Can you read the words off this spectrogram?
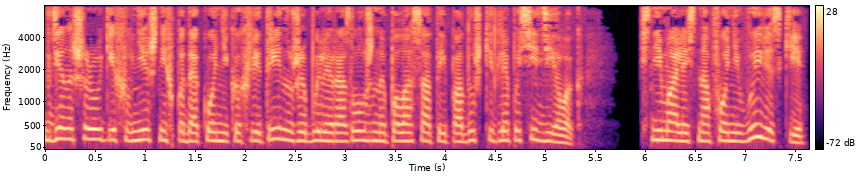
где на широких внешних подоконниках витрин уже были разложены полосатые подушки для посиделок, снимались на фоне вывески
